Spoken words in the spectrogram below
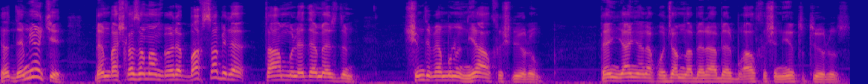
Ya demiyor ki ben başka zaman böyle baksa bile tahammül edemezdim. Şimdi ben bunu niye alkışlıyorum? Ben yan yana kocamla beraber bu alkışı niye tutuyoruz?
